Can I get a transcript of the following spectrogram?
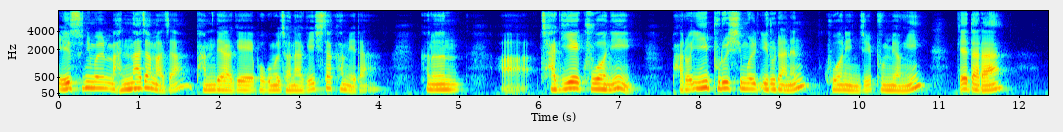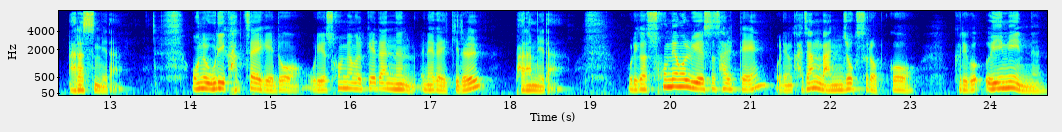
예수님을 만나자마자 담대하게 복음을 전하기 시작합니다. 그는 아, 자기의 구원이 바로 이 부르심을 이루라는 구원인지 분명히 깨달아 알았습니다. 오늘 우리 각자에게도 우리의 소명을 깨닫는 은혜가 있기를 바랍니다. 우리가 소명을 위해서 살 때 우리는 가장 만족스럽고 그리고 의미 있는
